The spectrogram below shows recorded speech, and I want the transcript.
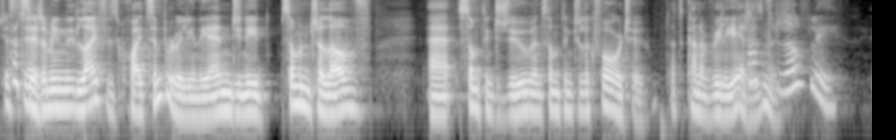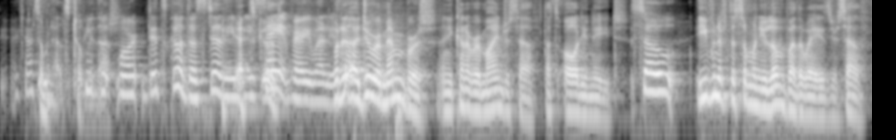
Just That's to, it. I mean, life is quite simple, really. In the end, you need someone to love, uh, something to do, and something to look forward to. That's kind of really it, that's not it? lovely. Someone else told me that. More, it's good though. Still, you, Yeah, you say it very well. But. I do remember it, and you kind of remind yourself that's all you need. So Even if there's someone you love, by the way, is yourself.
